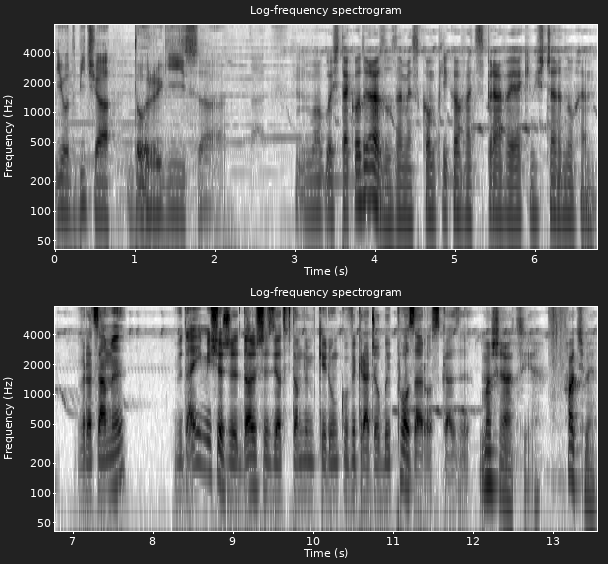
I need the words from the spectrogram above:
i odbicia Dorgisa. Mogłeś tak od razu, zamiast komplikować sprawę jakimś czarnuchem. Wracamy? Wydaje mi się, że dalszy zjazd w tamtym kierunku wykraczałby poza rozkazy. Masz rację. Chodźmy.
